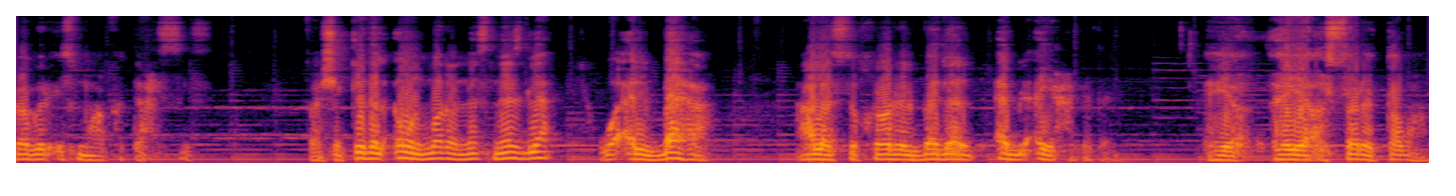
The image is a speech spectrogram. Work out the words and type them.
راجل اسمه عبد الفتاح السيسي. فعشان كده لأول مرة الناس نازلة وقلبها على استقرار البلد قبل أي حاجة تانية. هي هي أثرت طبعا.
